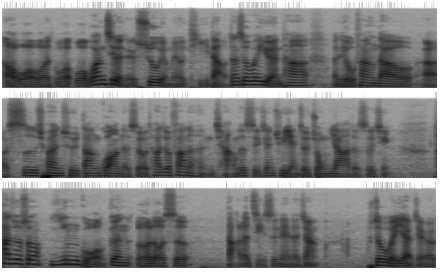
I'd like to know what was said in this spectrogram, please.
哦，我我我我忘记了这个书有没有提到，但是魏源他流放到呃四川去当官的时候，他就花了很长的时间去研究中亚的事情。他就说，英国跟俄罗斯打了几十年的仗，就围绕这个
